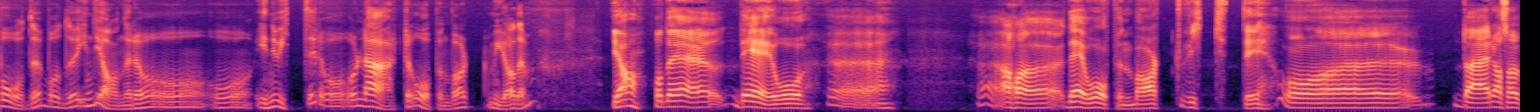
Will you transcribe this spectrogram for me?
både, både, indianere og, og inuitter, og, og, lærte åpenbart mye av dem. Ja, og det, det er jo eh, Det er jo åpenbart viktig. Og der, altså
